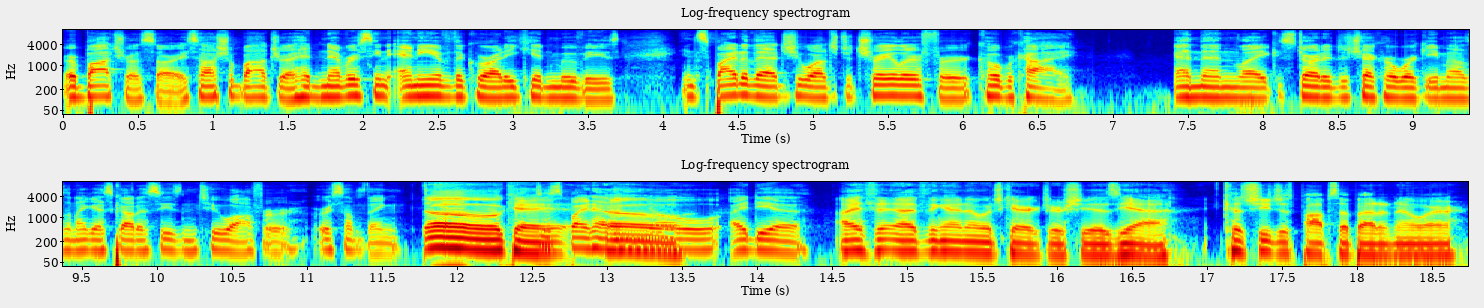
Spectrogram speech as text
or Batra, sorry, Sasha Batra had never seen any of the Karate Kid movies. In spite of that, she watched a trailer for Cobra Kai, and then like started to check her work emails, and I guess got a season two offer or something, Oh, okay. despite having Oh, no idea. I think I think I know which character she is. Yeah, because she just pops up out of nowhere.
